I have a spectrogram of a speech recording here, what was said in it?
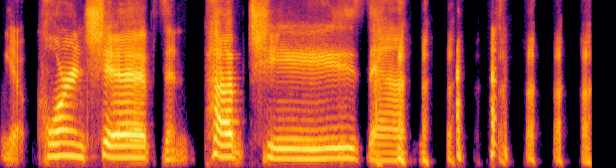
you know, corn chips and pub cheese and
